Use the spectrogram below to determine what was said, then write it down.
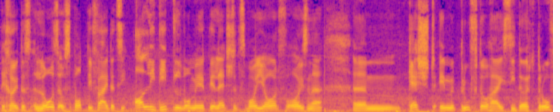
Die könnt das hören auf Spotify. Das sind alle Titel, die wir die letzten zwei Jahre von unseren ähm, Gästen immer drauf haben, sind dort drauf.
